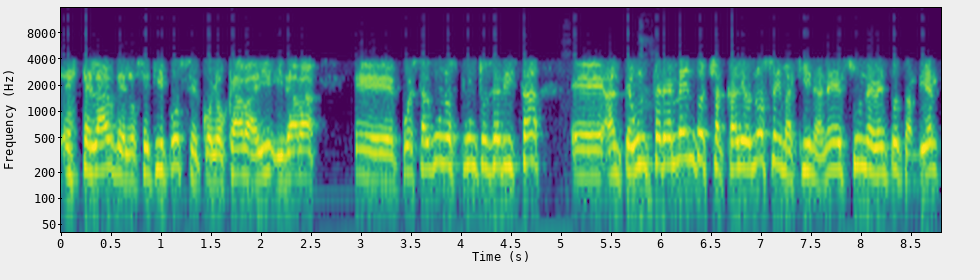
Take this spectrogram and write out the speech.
estelar de los equipos se colocaba ahí y daba eh, pues algunos puntos de vista eh, ante un tremendo chacaleo. No se imaginan, ¿eh? es un evento también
